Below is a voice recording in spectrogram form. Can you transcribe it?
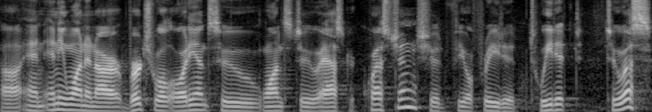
Uh, and anyone in our virtual audience who wants to ask a question should feel free to tweet it to us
